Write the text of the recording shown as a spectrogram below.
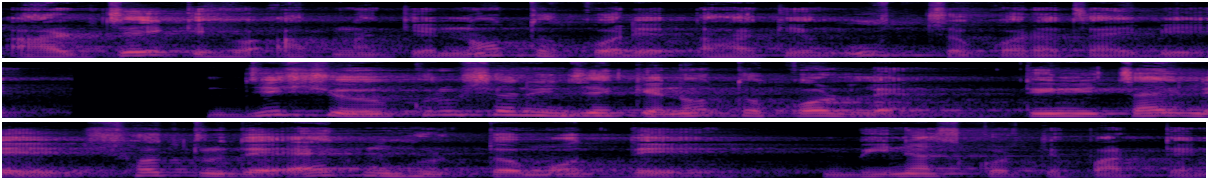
আর যে কেহ আপনাকে নত করে তাহাকে উচ্চ করা যাইবে যিশু ক্রুশে নিজেকে নত করলেন, তিনি চাইলে শত্রুদের এক মুহূর্ত মধ্যে বিনাশ করতে পারতেন,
